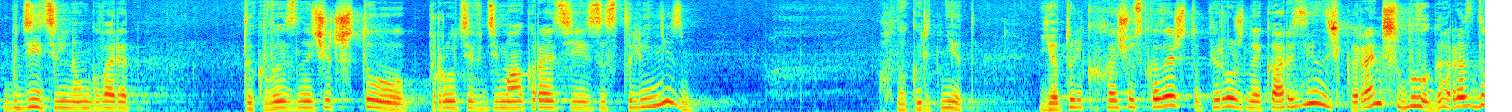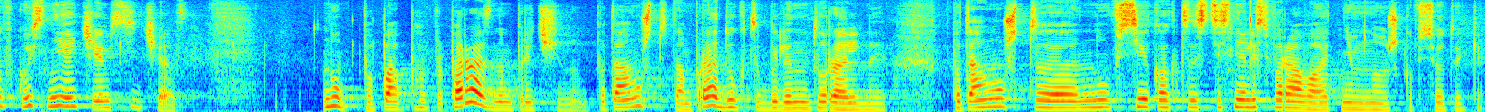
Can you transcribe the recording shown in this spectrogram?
бдительным, говорят, так вы, значит, что, против демократии за сталинизм? Она говорит, нет, я только хочу сказать, что пирожная корзиночка раньше была гораздо вкуснее, чем сейчас. Ну, по, по, по разным причинам. Потому что там продукты были натуральные, потому что, ну, все как-то стеснялись воровать немножко все-таки,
